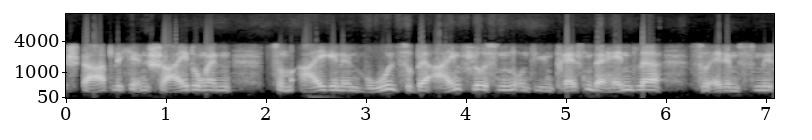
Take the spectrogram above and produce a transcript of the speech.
staatliche Entscheidungen zum eigenen Wohl zu beeinflussen und die Interessen der Händler, so Adam Smith,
